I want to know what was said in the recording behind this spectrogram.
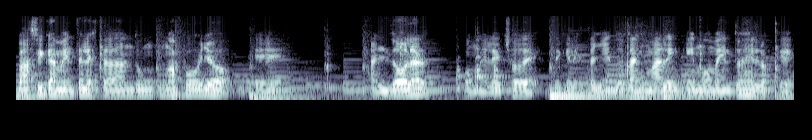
básicamente le está dando un, apoyo eh, al dólar con el hecho de, que le está yendo tan mal en, momentos en los que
